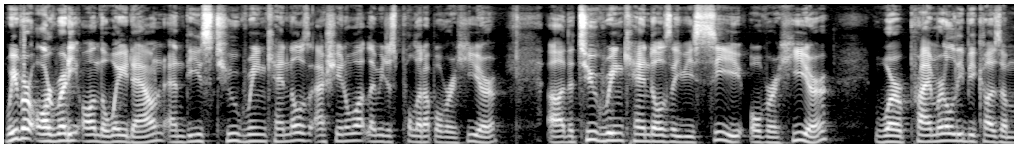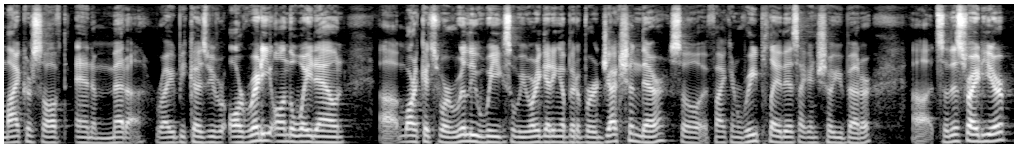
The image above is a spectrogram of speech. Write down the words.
we were already on the way down and these two green candles actually you know what let me just pull it up over here uh, the two green candles that you see over here were primarily because of Microsoft and Meta, right? Because we were already on the way down. Uh, markets were really weak, so we were getting a bit of a rejection there. So if I can replay this, I can show you better. Uh, so this right here,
